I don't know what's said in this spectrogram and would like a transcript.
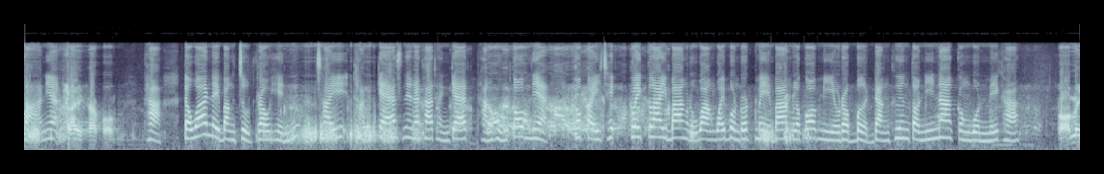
ศาเนี่ย ใช่ครับผม ค่ะ แต่ว่าในบางจุดเราเห็นใช้ถังแก๊สเนี่ยนะคะ ถังแก๊ส ถังหุงต้มเนี่ยเข้าไปเช็คใกล้ ๆ บ้าง หรือวางไว้บนรถเมย์บ้าง แล้วก็มีระเบิดดังขึ้น ตอนนี้น่ากังวลไหมคะ อ๋อไม่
